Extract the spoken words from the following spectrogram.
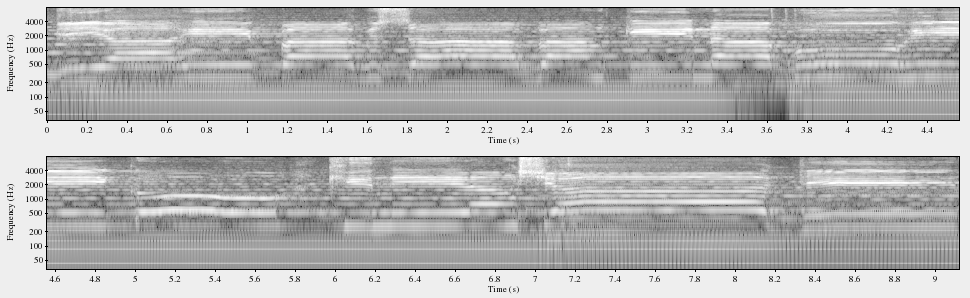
Giyahi pag-usabang kinabuhi ko. Kini ang syagit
